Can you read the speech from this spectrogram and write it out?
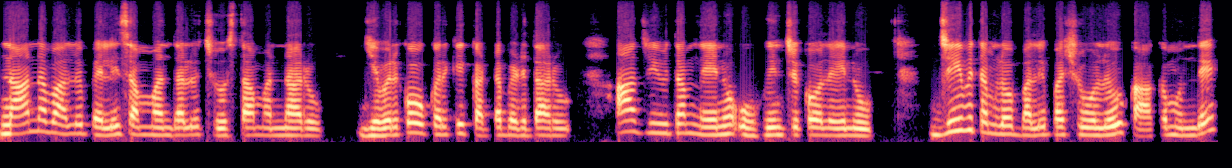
నాన్న వాళ్ళు పెళ్ళి సంబంధాలు చూస్తామన్నారు. ఎవరికో ఒకరికి కట్టబెడతారు. ఆ జీవితం నేను ఊహించుకోలేను. జీవితంలో బలి పశువులు కాకముందే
